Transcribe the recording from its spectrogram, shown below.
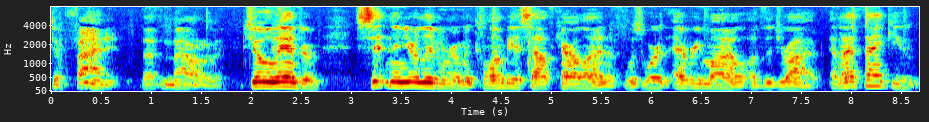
define it that narrowly. Joe Landrum, sitting in your living room in Columbia, South Carolina, was worth every mile of the drive. And I thank you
